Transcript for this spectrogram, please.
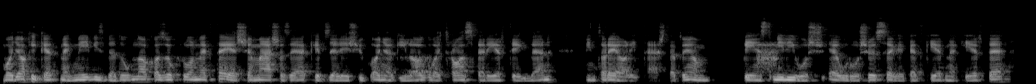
vagy akiket meg mélyvízbe dobnak, azokról meg teljesen más az elképzelésük anyagilag, vagy transferértékben, mint a realitás. Tehát olyan pénzt, milliós, eurós összegeket kérnek érte,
